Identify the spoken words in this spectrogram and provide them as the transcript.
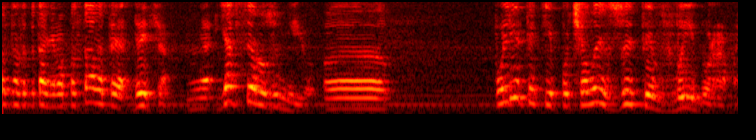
одне запитання вам поставити. Дивіться, я все розумію. Е, політики почали жити виборами.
